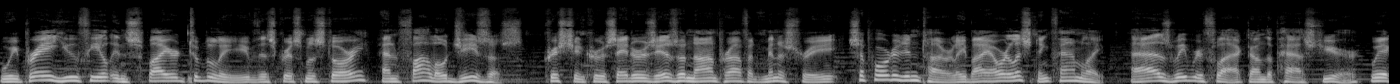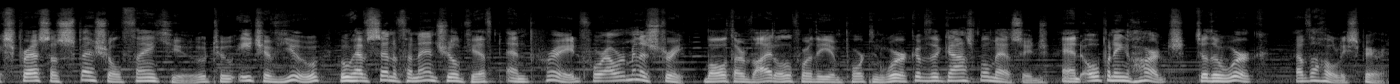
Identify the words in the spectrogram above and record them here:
We pray you feel inspired to believe this Christmas story and follow Jesus. Christian Crusaders is a nonprofit ministry supported entirely by our listening family. As we reflect on the past year, we express a special thank you to each of you who have sent a financial gift and prayed for our ministry. Both are vital for the important work of the gospel message and opening hearts to the work of the Holy Spirit.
